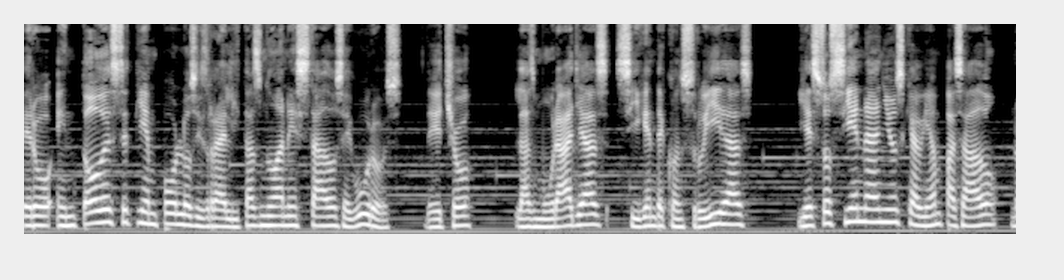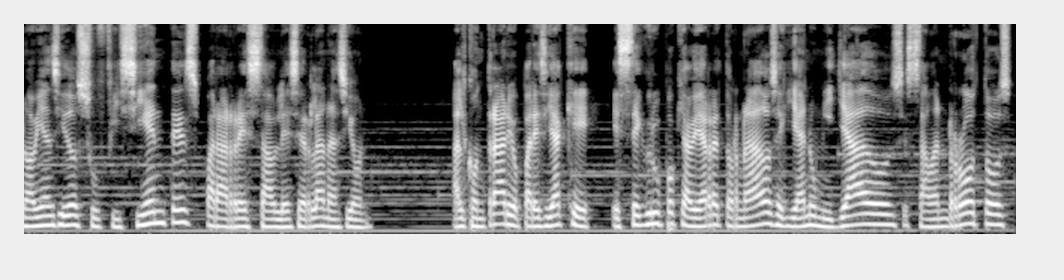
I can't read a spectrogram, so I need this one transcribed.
Pero en todo este tiempo los israelitas no han estado seguros. De hecho, las murallas siguen deconstruidas y estos 100 años que habían pasado no habían sido suficientes para restablecer la nación. Al contrario, parecía que este grupo que había retornado seguían humillados, estaban rotos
